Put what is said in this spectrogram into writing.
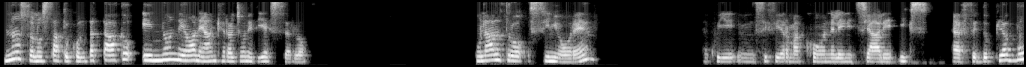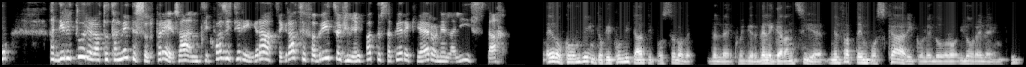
Non sono stato contattato e non ne ho neanche ragione di esserlo. Un altro signore, qui mh, mm, si firma con le iniziali XFW, Addirittura era totalmente sorpresa, anzi quasi ti ringrazio. Grazie Fabrizio che mi hai fatto sapere che ero nella lista. Ero convinto che i comitati fossero delle, dire, delle garanzie. Nel frattempo scarico loro, i loro elenchi.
